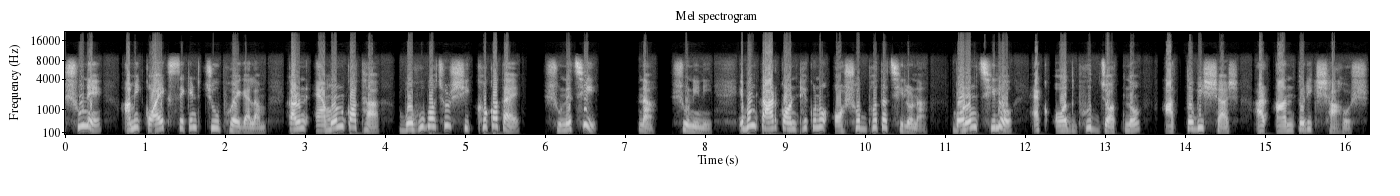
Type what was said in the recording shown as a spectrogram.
শুনে আমি কয়েক সেকেন্ড চুপ হয়ে গেলাম, কারণ এমন কথা বহু বছর শিক্ষকতায় শুনেছি? না, শুনিনি। এবং তার কণ্ঠে কোনো অসভ্যতা ছিল না, বরং ছিল এক অদ্ভুত যত্ন, আত্মবিশ্বাস আর আন্তরিক সাহস।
